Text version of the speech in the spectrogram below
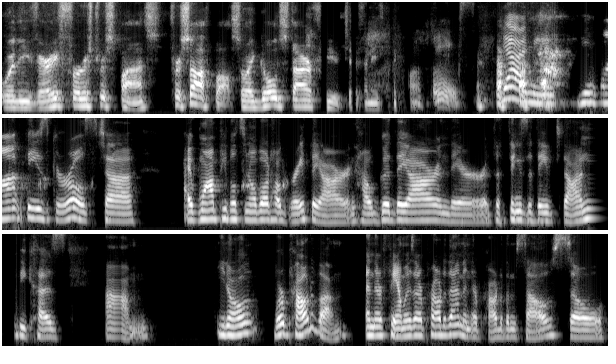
were the very first response for softball. So a gold star for you, Tiffany. Well, thanks. Yeah, I mean, you want these girls to, I want people to know about how great they are and how good they are and their the things that they've done because um, you know, we're proud of them and their families are proud of them and they're proud of themselves. So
